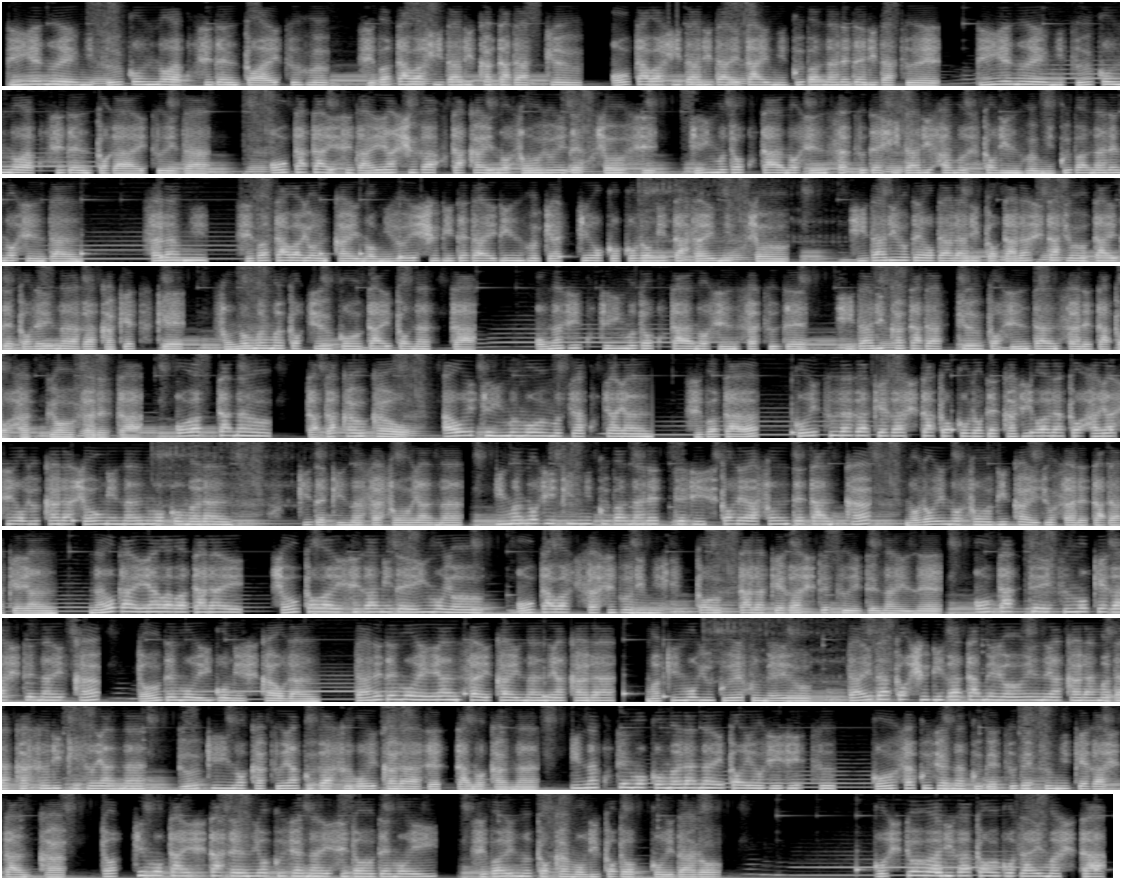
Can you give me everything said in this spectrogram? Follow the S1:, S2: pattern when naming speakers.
S1: DNA に痛恨のアクシデント相次ぐ、柴田は左肩脱臼、太田は左大腿肉離れで離脱へ。DNA に痛恨のアクシデントが相次いだ。太田大使外野手が不高いの走塁で負傷し、チームドクターの診察で左ハムストリング肉離れの診断。さらに、柴田は4回の二塁守備でダイビングキャッチを試みた際に負傷。左腕をだらりと垂らした状態でトレーナーが駆けつけ、そのまま途中交代となった。同じくチームドクターの診察で、左肩脱臼と診断されたと発表された。
S2: 終わったな
S1: 戦う顔。
S2: 青いチームもうむちゃくちゃやん。
S1: 柴田？
S2: こいつらが怪我したところで梶原と林おるから小見なんも困らん。復
S1: 帰できなさそうやな。
S2: 今の時期肉離れって自主トレ遊んでたんか？
S1: 呪いの装備解除されただけやん。
S2: なお外野は渡来、ショートは石神でいい模様。
S1: 太田は久しぶりにヒットを打ったら怪我してついてないね。
S2: 太田っていつも怪我してないか？
S1: どうでもいいゴミしかおらん。
S2: 誰でもええやん最下位なんやから。
S1: 牧も行方不明よ。
S2: 代打と守備固め要員やからまだかすり傷やな。
S1: ルーキーの活躍がすごいから焦ったのかな。
S2: いなくても困らないという事実。
S1: 工作じゃなく別々に怪我したんか。
S2: どっちも大した戦力じゃないしどうでもいい。
S1: 柴犬とか森とどっこいだろ。
S2: ご視聴ありがとうございました。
